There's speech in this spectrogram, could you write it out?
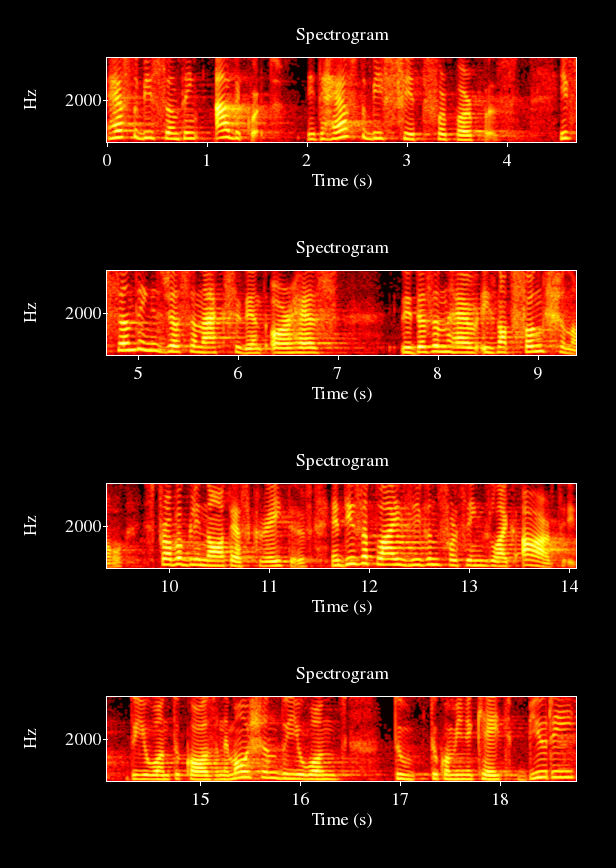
has to be something adequate. It has to be fit for purpose. If something is just an accident or has it doesn't have is not functional, it's probably not as creative. And this applies even for things like art. Do you want to cause an emotion? Do you want to, to communicate beauty.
